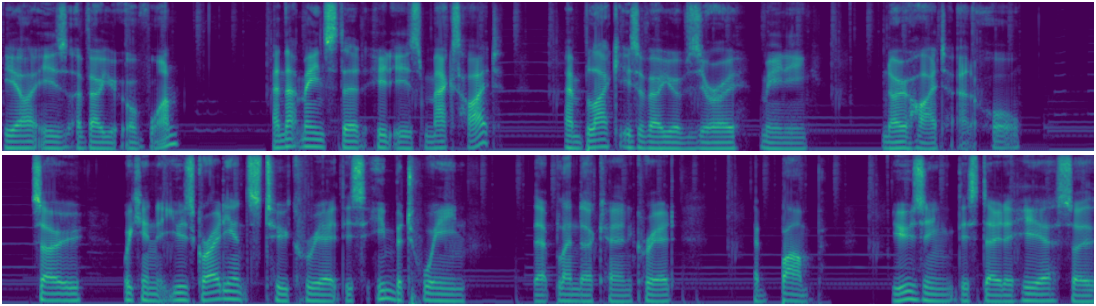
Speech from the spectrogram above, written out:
here is a value of 1 and that means that it is max height and black is a value of 0 meaning no height at all. So we can use gradients to create this in between that Blender can create a bump using this data here. So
